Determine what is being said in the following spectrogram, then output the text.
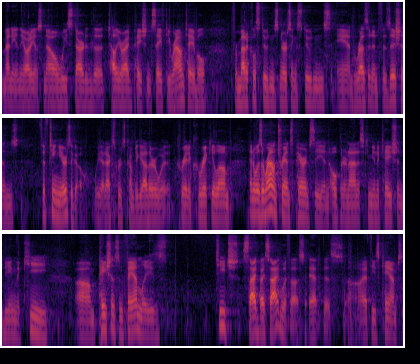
many in the audience know we started the Telluride Patient Safety Roundtable for medical students, nursing students, and resident physicians 15 years ago. We had experts come together, create a curriculum, and it was around transparency and open and honest communication being the key. Um, patients and families teach side by side with us at this, uh, at these camps.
